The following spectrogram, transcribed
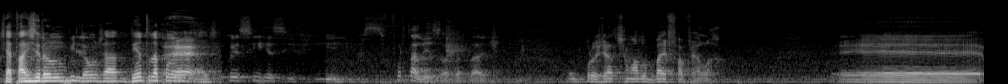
Já está girando um bilhão já dentro da É, comunidade. eu conheci em Recife, Fortaleza, na verdade, um projeto chamado Bai Favela. É,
